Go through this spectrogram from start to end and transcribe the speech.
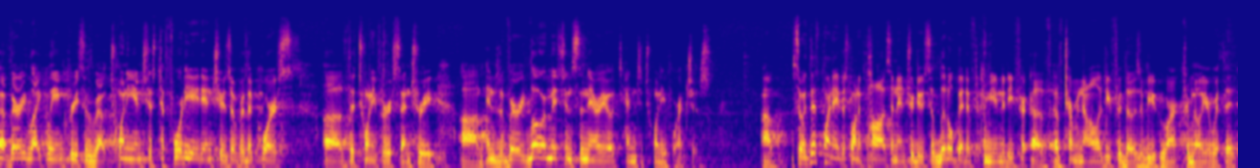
a very likely increase of about 20 inches to 48 inches over the course of the 21st century. Um, in a very low emission scenario, 10 to 24 inches. Um, so at this point, I just want to pause and introduce a little bit of community for, of, of, terminology for those of you who aren't familiar with it.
